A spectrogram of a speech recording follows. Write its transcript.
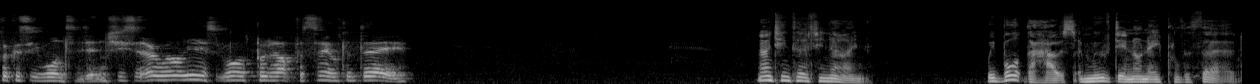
Because he wanted it. And she said, Oh, well, yes, it was put up for sale today. 1939. We bought the house and moved in on April the 3rd.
